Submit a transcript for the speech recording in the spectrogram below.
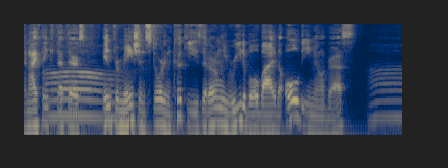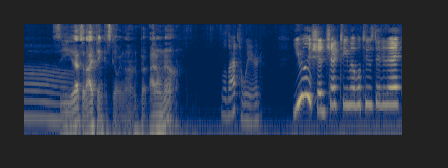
And I think that there's Oh. information stored in cookies that are only readable by the old email address. Oh. See, that's what I think is going on, but I don't know. Well, that's weird. You really should check T-Mobile Tuesday today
